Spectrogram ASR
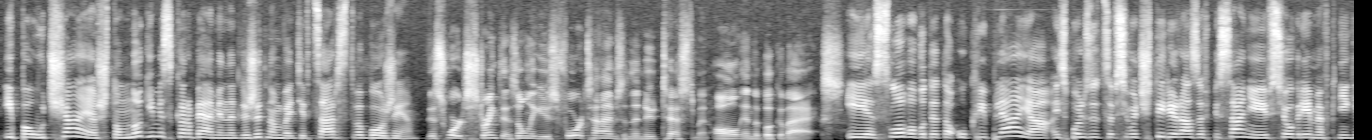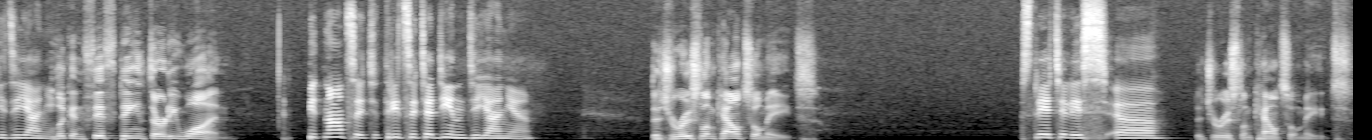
и поучая, что многими скорбями надлежит нам войти в Царство Божие». This word strengthen is only used four times in the New Testament, all in the book of Acts. И слово вот это «укрепляя» используется всего четыре раза в Писании и все время в книге Деяний. Look in 1531. 15.31 Деяния. The Jerusalem Council meets. Встретились, э, The Jerusalem Council meets.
